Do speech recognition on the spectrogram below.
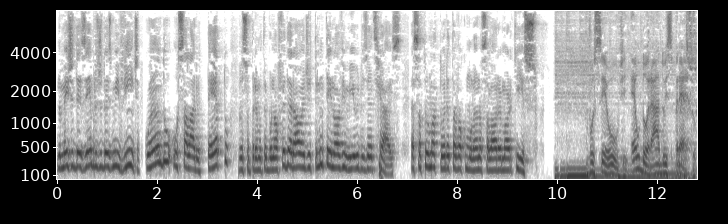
no mês de dezembro de 2020, quando o salário teto do Supremo Tribunal Federal é de R$ 39.200. Essa turma toda estava acumulando salário maior que isso. Você ouve Eldorado Expresso.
